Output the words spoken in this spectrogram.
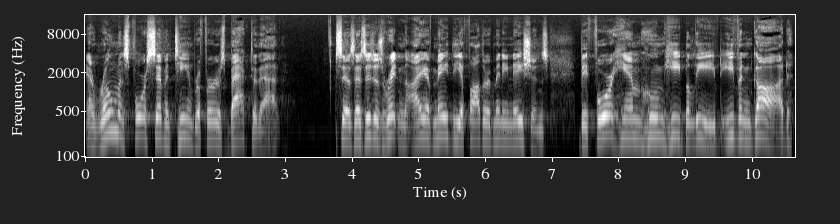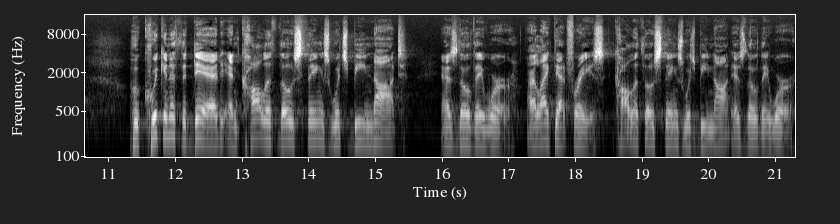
And Romans 4:17 refers back to that says, As it is written, I have made thee a father of many nations, before him whom he believed, even God, who quickeneth the dead and calleth those things which be not as though they were. I like that phrase, calleth those things which be not as though they were.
